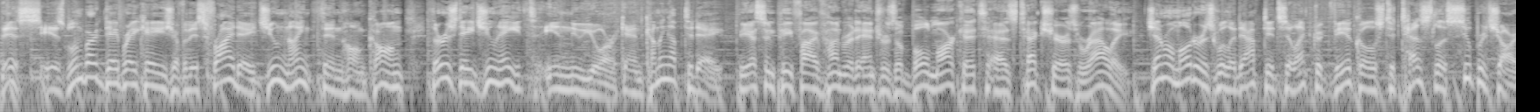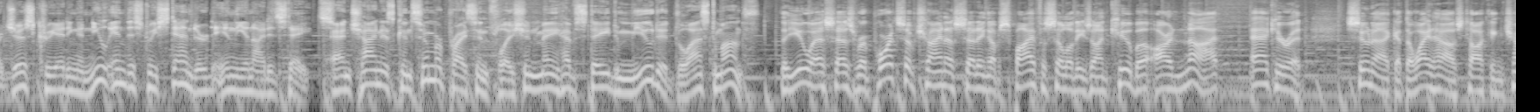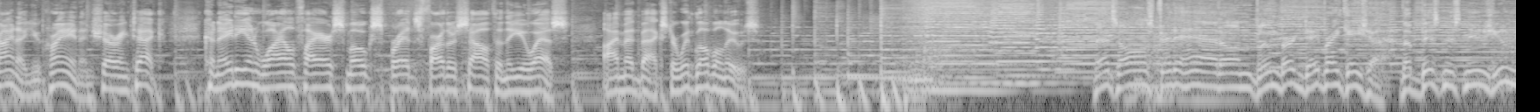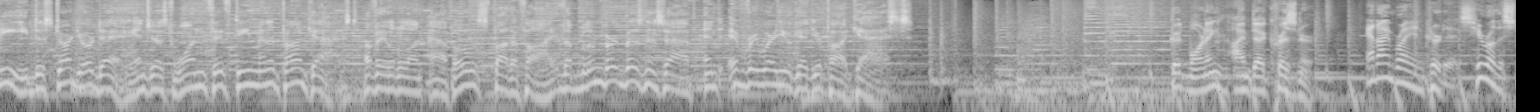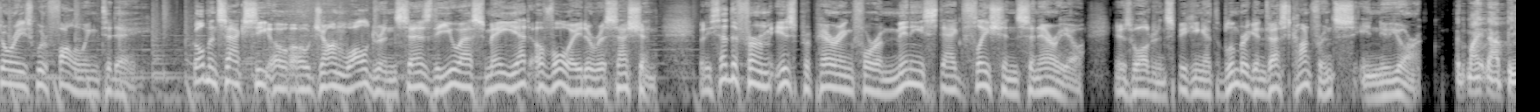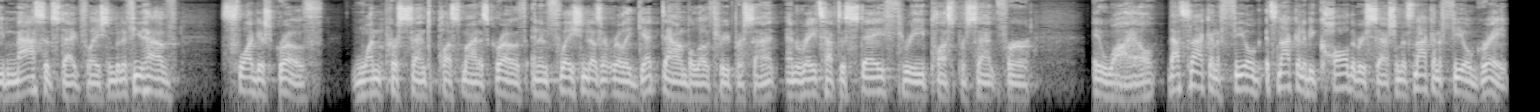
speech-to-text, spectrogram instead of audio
This is Bloomberg Daybreak Asia for this Friday, June 9th in Hong Kong, Thursday, June 8th in New York. And coming up today, the S&P 500 enters a bull market as tech shares rally. General Motors will adapt its electric vehicles to Tesla superchargers, creating a new industry standard in the United States. And China's consumer price inflation may have stayed muted last month. The U.S. says reports of China setting up spy facilities on Cuba are not accurate. Sunak at the White House talking China, Ukraine, and sharing tech. Canadian wildfire smoke spreads farther south in the U.S. I'm Ed Baxter with Global News. That's all straight ahead on Bloomberg Daybreak Asia. The business news you need to start your day in just one 15 minute podcast. Available on Apple, Spotify, the Bloomberg Business app, and everywhere you get your podcasts. Good morning. I'm Doug Krisner. And I'm Brian Curtis. Here are the stories we're following today. Goldman Sachs COO John Waldron says the U.S. may yet avoid a recession, but he said the firm is preparing for a mini stagflation scenario. Here's Waldron speaking at the Bloomberg Invest conference in New York. It might not be massive stagflation, but if you have sluggish growth, 1% plus minus growth, and inflation doesn't really get down below 3%, and rates have to stay 3 plus percent for a while, that's not going to feel, it's not going to be called a recession, it's not going to feel great.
